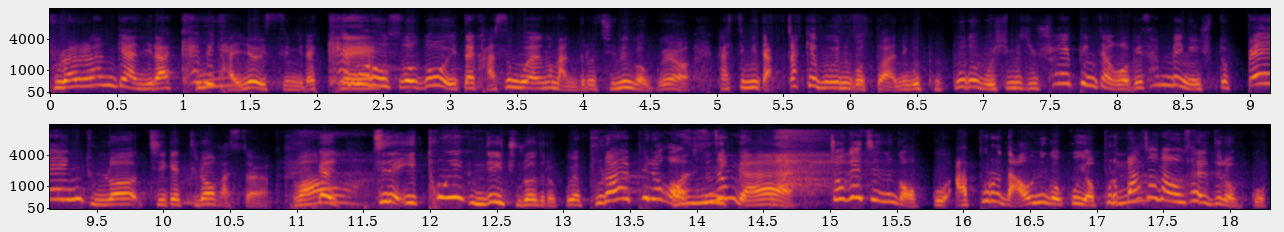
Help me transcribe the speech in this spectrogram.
브라를 한 게 아니라 캡이 달려 있습니다. 캡으로서도 일단 가슴 모양은 만들어지는 거고요. 가슴이 납작해 보이는 것도 아니고 복부도 보시면 지금 shaping 작업이 360도 뺑 둘러지게 들어갔어요. 와. 그러니까 진짜 이 통이 굉장히 줄어들었고요. 브라 할 필요가 완전 없으니까 쪼개지는 거 없고 앞으로 나오는 거 없고 옆으로 빠져나온 살들 없고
